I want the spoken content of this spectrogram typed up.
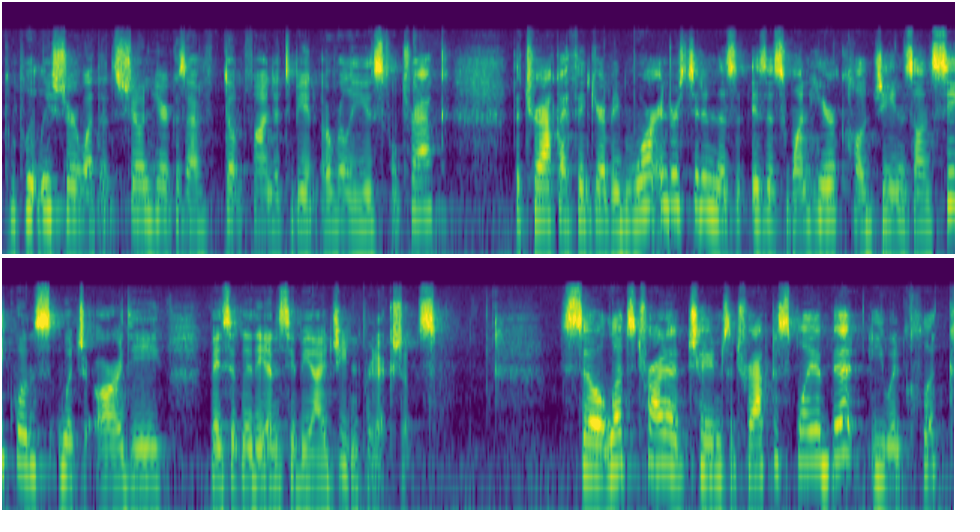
completely sure why that's shown here because I don't find it to be an overly useful track. The track I think you're going to be more interested in is, is this one here called Genes on Sequence, which are the basically the NCBI gene predictions. So let's try to change the track display a bit. You would click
